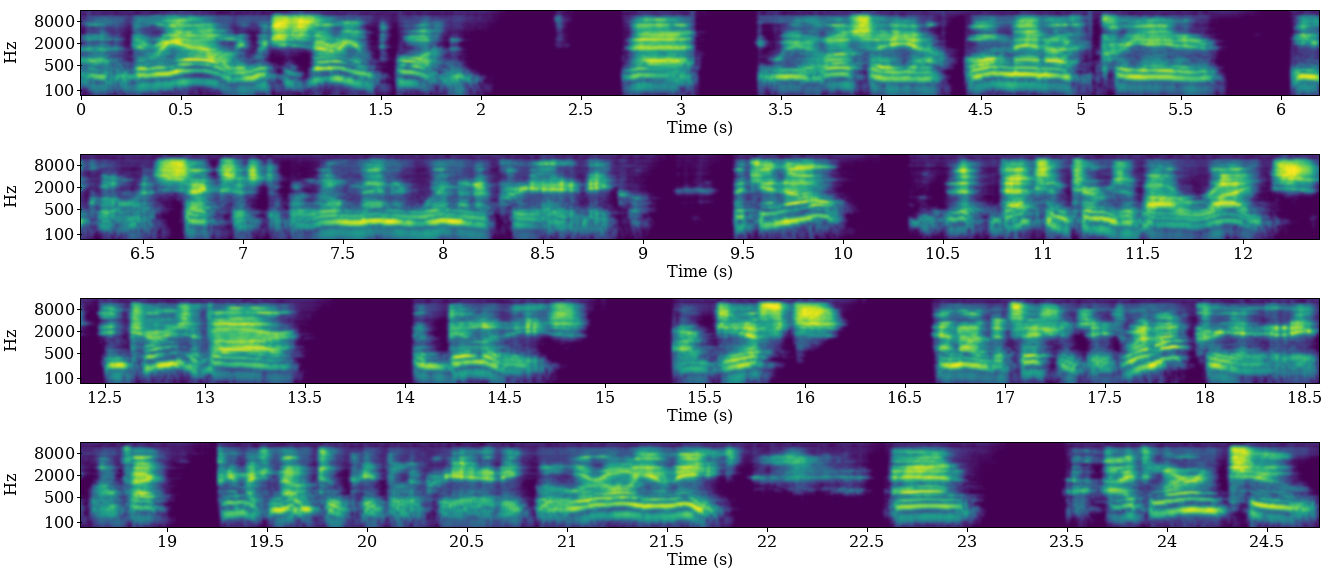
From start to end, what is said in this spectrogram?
uh, the reality, which is very important, that we all say, you know, all men are created equal. It's sexist, because all men and women are created equal. But you know, th- that's in terms of our rights. In terms of our abilities, our gifts, and our deficiencies, we're not created equal. In fact, pretty much no two people are created equal. We're all unique. And I've learned to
